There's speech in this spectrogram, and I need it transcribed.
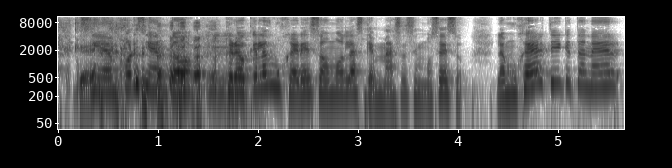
100% creo que las mujeres somos las que más hacemos eso. La mujer tiene que tener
